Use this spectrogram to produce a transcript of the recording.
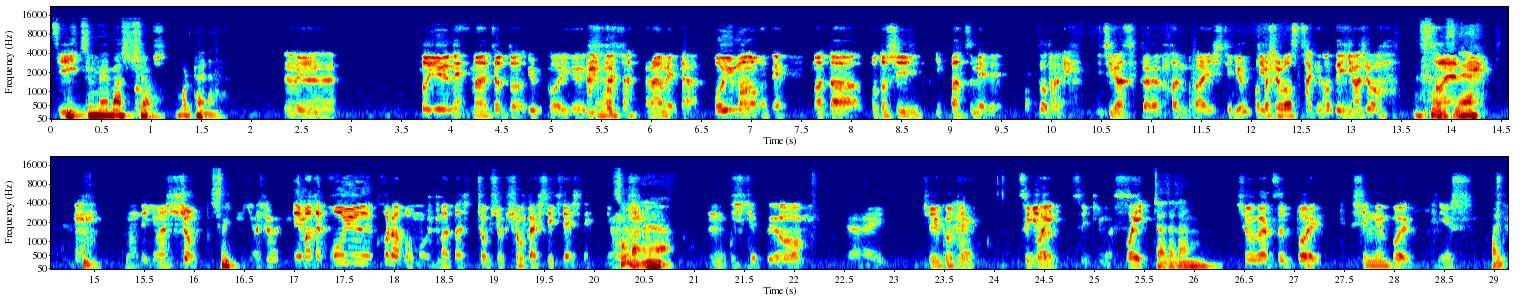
突き詰めましょう。もったいない。う。というねというね、まあちょっと、こういう日本酒絡めた、こういうものがね、また今年一発目で、そうだね。1月から販売してるよっていう。私も酒飲んでいきましょう。そうですね。飲んでいきましょう。ちょい。行きましょう。で、またこういうコラボもまたちょくちょく紹介していきたいですね。そうだね。ね。していくよ。はい。ということで、はい次のニュースいきます。おい。じゃじゃじゃん。正月っぽい、新年っぽいニュース。はいうん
